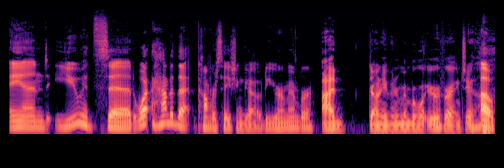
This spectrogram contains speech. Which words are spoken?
and you had said, "What? How did that conversation go? Do you remember?" I don't even remember what you're referring to. Oh,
